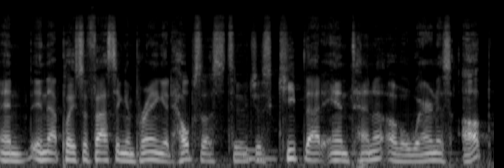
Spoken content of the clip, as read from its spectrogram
and in that place of fasting and praying it helps us to just mm-hmm. keep that antenna of awareness up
